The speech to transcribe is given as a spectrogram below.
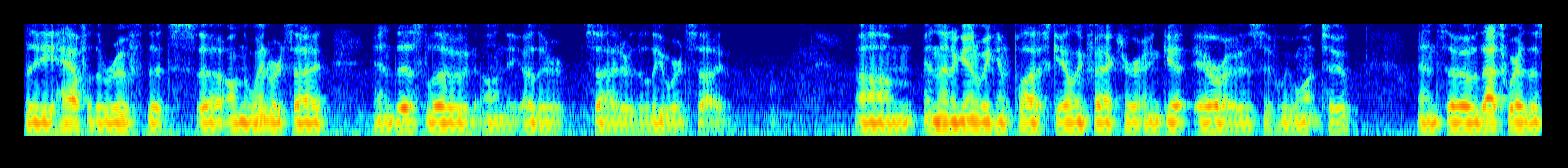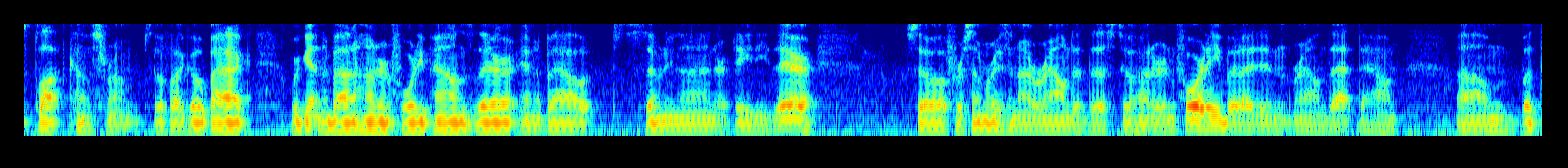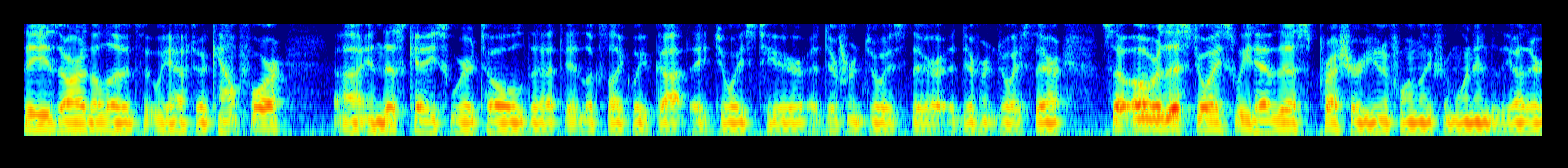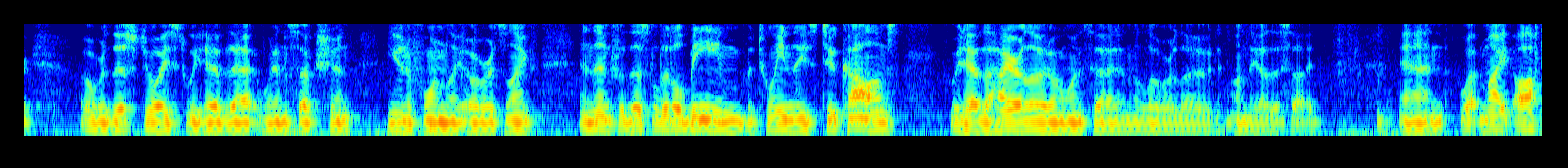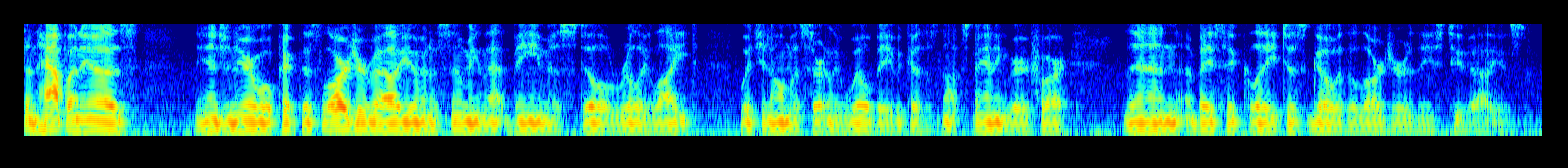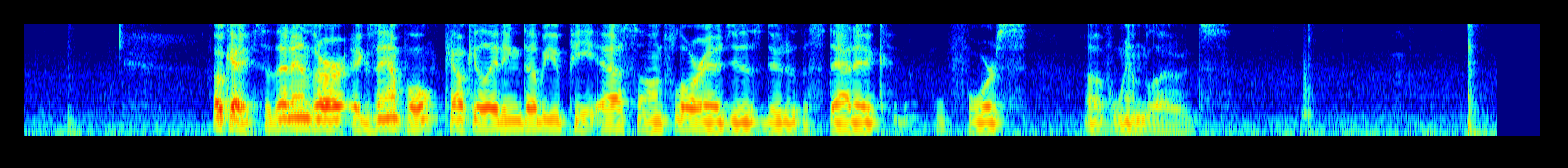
the half of the roof that's uh, on the windward side and this load on the other side or the leeward side. Um, and then again, we can apply a scaling factor and get arrows if we want to. And so that's where this plot comes from. So if I go back, we're getting about 140 pounds there and about 79 or 80 there. So for some reason I rounded this to 140, but I didn't round that down. Um, but these are the loads that we have to account for. Uh, in this case, we're told that it looks like we've got a joist here, a different joist there, a different joist there. So over this joist, we'd have this pressure uniformly from one end to the other. Over this joist, we'd have that wind suction uniformly over its length. And then for this little beam between these two columns, we'd have the higher load on one side and the lower load on the other side. And what might often happen is the engineer will pick this larger value and assuming that beam is still really light, which it almost certainly will be because it's not spanning very far, then basically just go with the larger of these two values. Okay, so that ends our example calculating WPS on floor edges due to the static force of wind loads.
